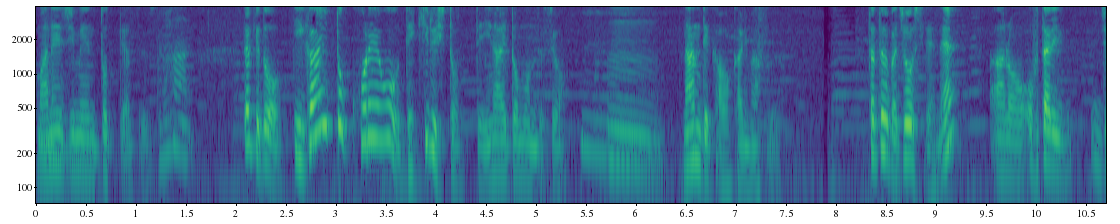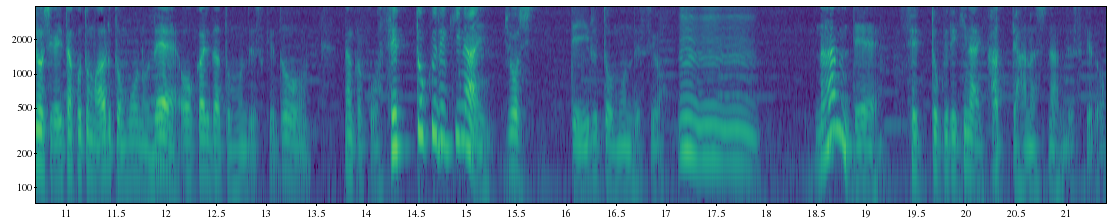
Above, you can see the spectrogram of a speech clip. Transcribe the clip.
マネジメントってやつですね、はい。だけど意外とこれをできる人っていないと思うんですよ。ううん。んなんでかわかります？例えば上司でねあのお二人上司がいたこともあると思うので、お分かりだと思うんですけどなんかこう説得できない上司っていると思うんですよ。うんうん。なんで説得できないかって話なんですけど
